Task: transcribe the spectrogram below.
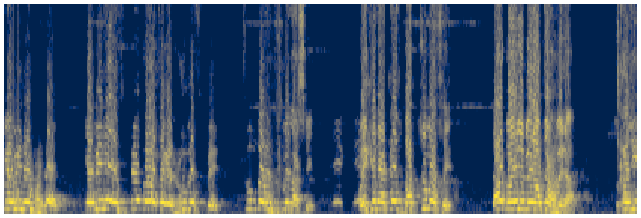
কেবিনে উঠে যায়। কেবিনে স্প্রে করা থাকে, রুম স্প্রে, সুন্দর স্মেল আসে। ওইখানে অ্যাটাচ বাথরুম আছে, তার বাইরে বেরোতে হবে না। কাজে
